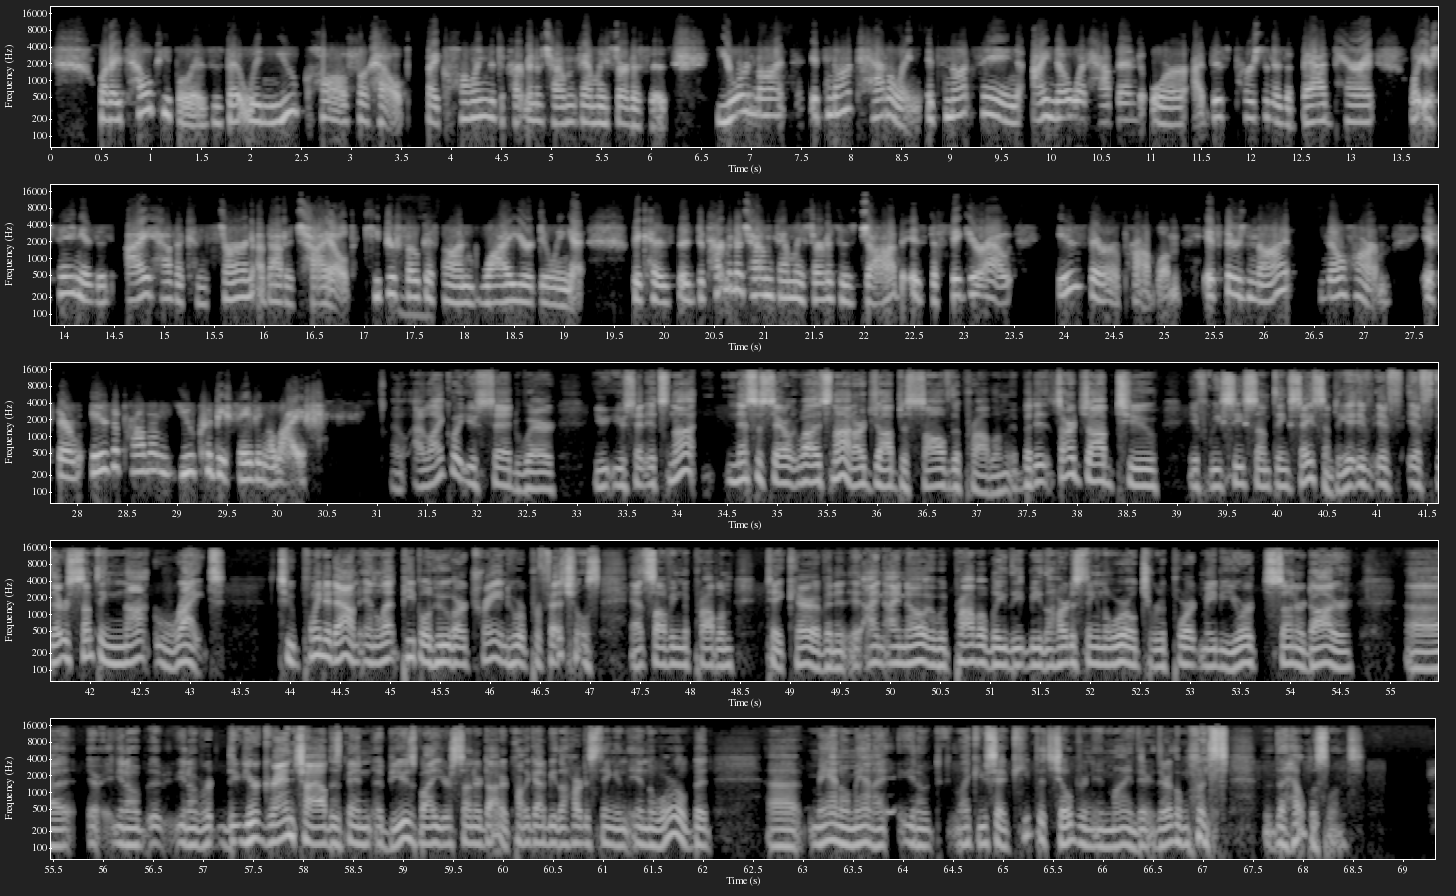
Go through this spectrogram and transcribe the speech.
What I tell people is is that when you call for help by calling the Department of Child and Family Services, you're not it's not tattling. It's not saying I know what happened or this person is a bad parent. What you're saying is is I have a concern about a child. Keep your mm-hmm. focus on why you're doing it because the Department of Child and Family Services job is to figure out is there a problem? If there's not, no harm. If there is a problem, you could be saving a life. I, I like what you said, where you, you said it's not necessarily, well, it's not our job to solve the problem, but it's our job to, if we see something, say something. If, if, if there's something not right, to point it out and let people who are trained, who are professionals at solving the problem, take care of it. it I, I know it would probably be the hardest thing in the world to report maybe your son or daughter uh, you know, you know, your grandchild has been abused by your son or daughter. Probably got to be the hardest thing in, in the world. But uh, man, oh man, I, you know, like you said, keep the children in mind. They're they're the ones, the helpless ones.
